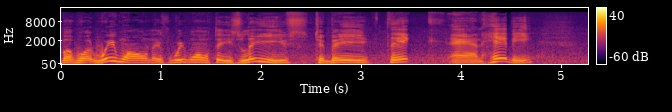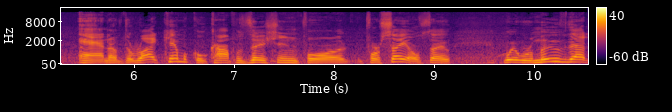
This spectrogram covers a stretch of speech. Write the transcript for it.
But what we want is we want these leaves to be thick and heavy and of the right chemical composition for, for sale. So We'll remove that,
